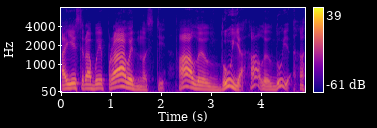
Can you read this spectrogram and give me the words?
а є раби праведності. Аллилуйя! Аллилуйя!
